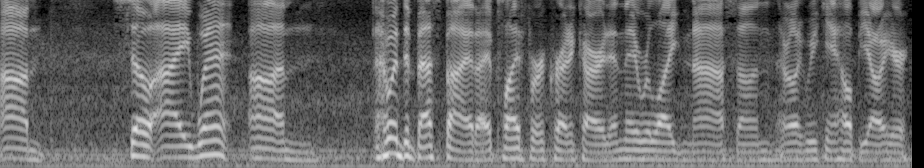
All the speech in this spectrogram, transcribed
Um, so I went, um, I went to Best Buy and I applied for a credit card, and they were like, "Nah, son." They were like, "We can't help you out here."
